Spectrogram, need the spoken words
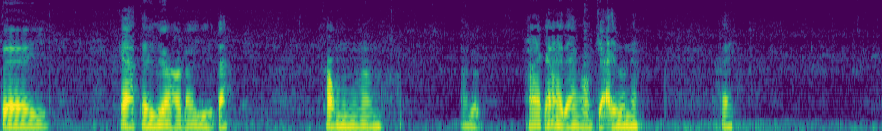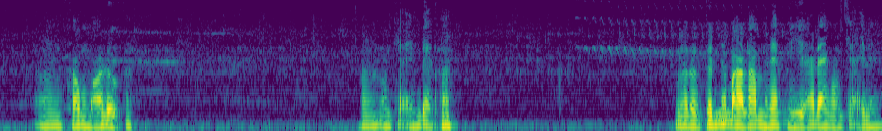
T KTG là gì ta? Không um, à, được. À cái này đang còn chạy luôn nè. Đây. À, không mở được. Đó, còn chạy đẹp ha. Nó đường kính nó 35 nè bây giờ đang còn chạy này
